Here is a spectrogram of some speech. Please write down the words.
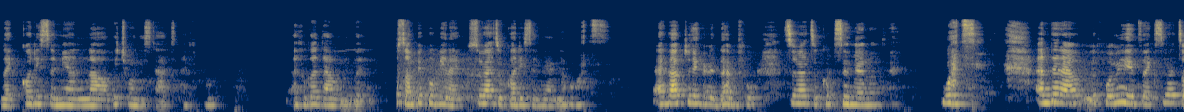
like Qadi Sami Allah. Which one is that? I forgot. I forgot that one. But some people be like Surah to Qadi Sami Allah. What? I've actually heard that before. Surah to Qadi Sami Allah. What? And then I, for me, it's like Surah to.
